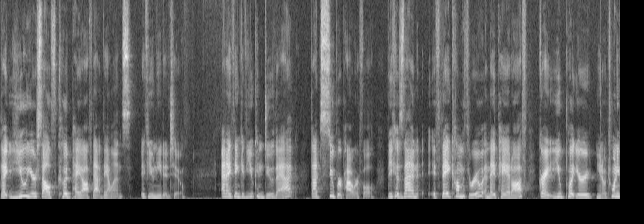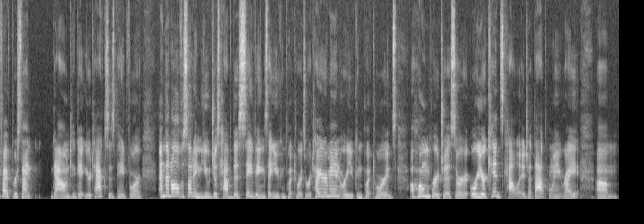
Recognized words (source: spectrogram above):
that you yourself could pay off that balance if you needed to. And I think if you can do that, that's super powerful because then if they come through and they pay it off, great. You put your, you know, 25% down to get your taxes paid for, and then all of a sudden you just have this savings that you can put towards retirement or you can put towards a home purchase or or your kids' college at that point, right? Um,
